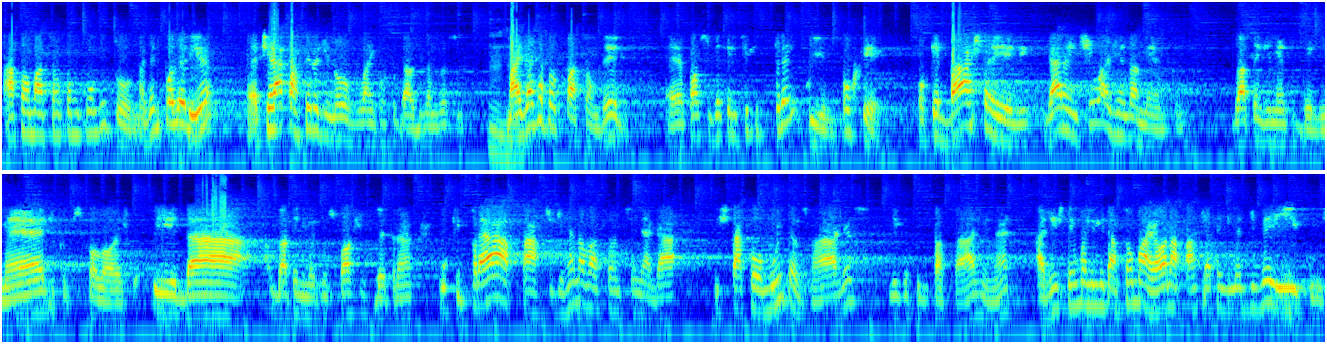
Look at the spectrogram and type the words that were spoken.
a formação como condutor. Mas ele poderia é, tirar a carteira de novo lá em Portugal, digamos assim. Uhum. Mas essa preocupação dele, é, eu posso dizer que ele fique tranquilo. Por quê? Porque basta ele garantir o agendamento do atendimento dele, médico, psicológico e da, do atendimento nos postos do Detran, o que para a parte de renovação de CNH está com muitas vagas, diga-se de passagem, né? A gente tem uma limitação maior na parte de atendimento de veículos,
